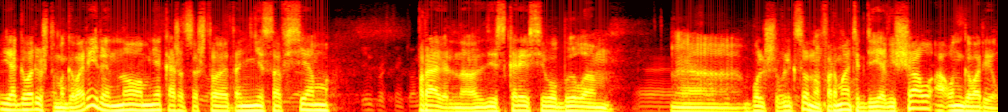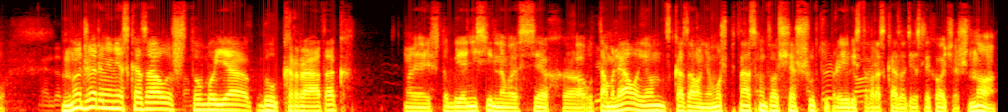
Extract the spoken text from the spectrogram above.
Я говорю, что мы говорили, но мне кажется, что это не совсем правильно. Здесь, скорее всего, было э, больше в лекционном формате, где я вещал, а он говорил. Но Джереми мне сказал, чтобы я был краток, и чтобы я не сильно вас всех э, утомлял, и он сказал мне, можешь 15 минут вообще шутки про юристов рассказывать, если хочешь, но...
